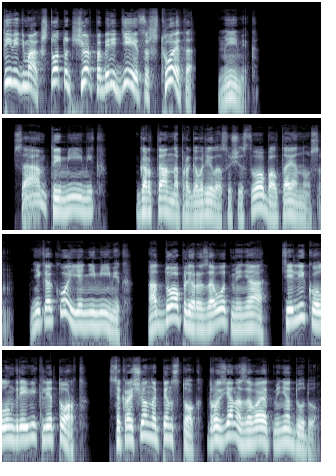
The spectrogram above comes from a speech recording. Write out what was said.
Ты, ведьмак, что тут, черт побери, деется? Что это? Мимик. Сам ты мимик, гортанно проговорило существо, болтая носом. Никакой я не мимик, а доплеры зовут меня Телико Лунгревик Леторт, сокращенно Пенсток. Друзья называют меня Дуду.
